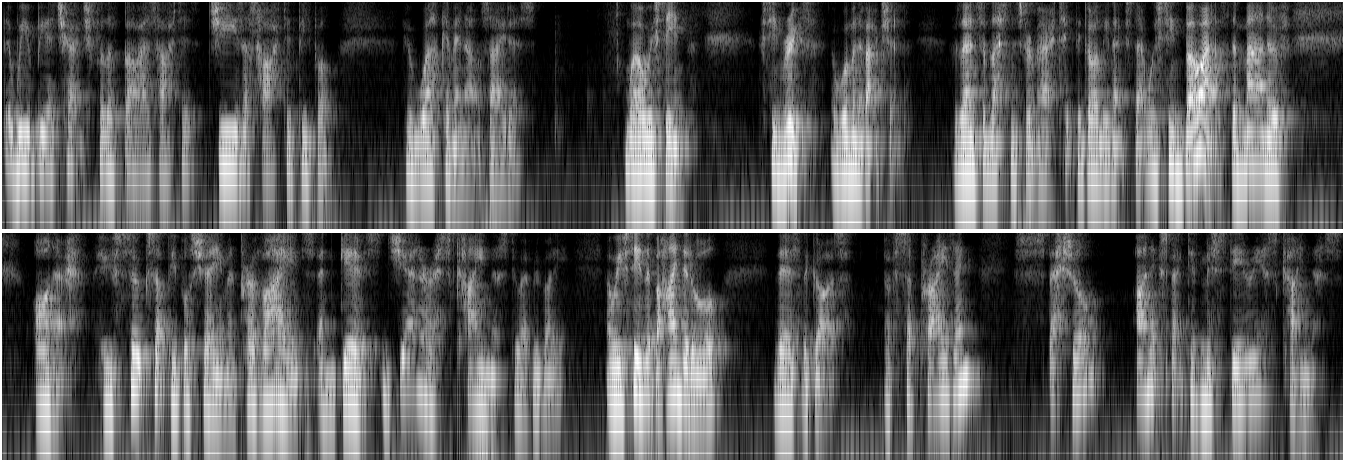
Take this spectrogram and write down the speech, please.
that we would be a church full of Boaz hearted, Jesus hearted people who welcome in outsiders. Well, we've seen we've seen Ruth, a woman of action. We've learned some lessons from her, take the godly next step. We've seen Boaz, the man of honor, who soaks up people's shame and provides and gives generous kindness to everybody. And we've seen that behind it all, there's the God of surprising, special, unexpected, mysterious kindness.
